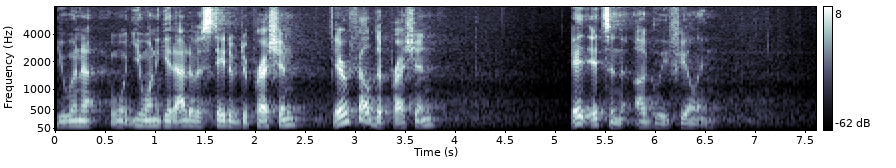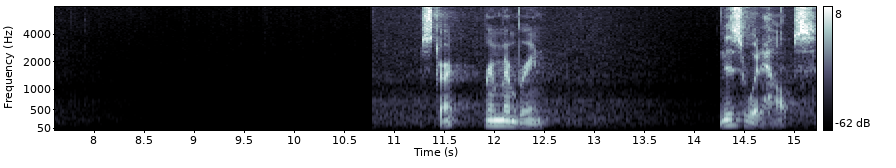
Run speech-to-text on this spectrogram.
You want to, you get out of a state of depression? You ever felt depression? It, it's an ugly feeling. Start remembering. This is what helps.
